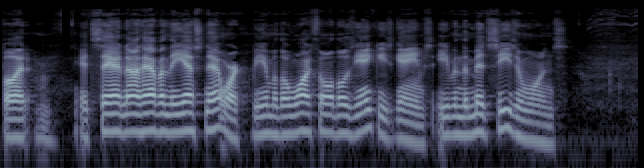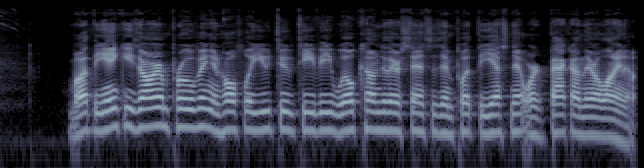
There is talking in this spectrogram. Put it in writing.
But it's sad not having the Yes Network, being able to watch all those Yankees games, even the mid-season ones. But the Yankees are improving, and hopefully YouTube TV will come to their senses and put the Yes Network back on their lineup.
